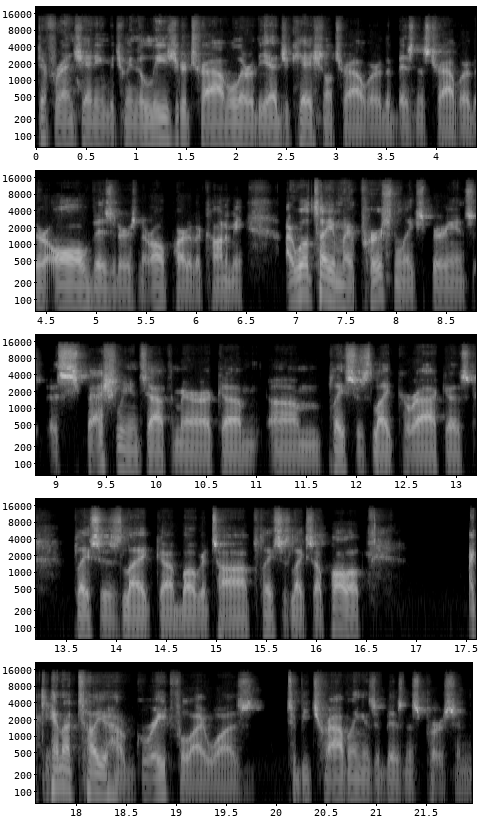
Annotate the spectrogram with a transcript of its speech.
differentiating between the leisure traveler, the educational traveler, the business traveler. They're all visitors and they're all part of the economy. I will tell you my personal experience, especially in South America, um, places like Caracas, places like uh, Bogota, places like Sao Paulo I cannot tell you how grateful I was to be traveling as a business person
